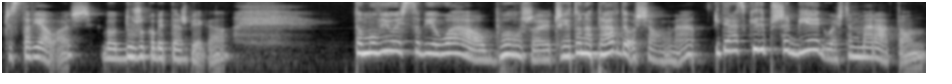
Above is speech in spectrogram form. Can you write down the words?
czy stawiałaś, bo dużo kobiet też biega, to mówiłeś sobie, wow, Boże, czy ja to naprawdę osiągnę? I teraz, kiedy przebiegłeś ten maraton,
